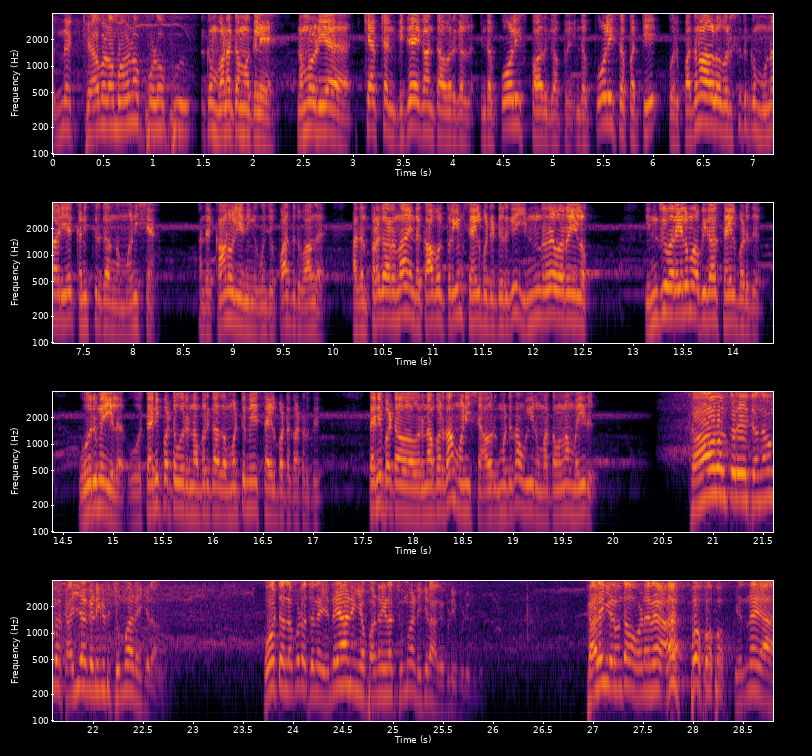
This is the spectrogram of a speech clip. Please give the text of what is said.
என்ன கேவலமான பொழப்பு. வணக்கம் வணக்கம் மக்களே. நம்மளுடைய கேப்டன் விஜயகாந்த் அவர்கள் இந்த போலீஸ் பாதுகாப்பு இந்த போலீஸை பற்றி ஒரு பதினாலு வருஷத்துக்கு முன்னாடியே கணிச்சிருக்காங்க மனுஷன். அந்த காணொலியை நீங்கள் கொஞ்சம் பார்த்துட்டு வாங்க. அதன் பிரகாரம் தான் இந்த காவல்துறையும் செயல்பட்டு இருக்கு. இன்று வரையிலும் இன்று வரையிலும் அப்படிதான் செயல்படுது. ஒருமையில் ஒரு தனிப்பட்ட ஒரு நபருக்காக மட்டுமே செயல்பட்டு காட்டுறது. தனிப்பட்ட ஒரு நபர் தான் மனுஷன். அவருக்கு மட்டும் தான் உயிர் மற்றவங்களாம் மயிர் காவல்துறையை சேர்ந்தவங்க கையை கடிக்கிட்டு சும்மா நிக்கிறாங்க. ஹோட்டல்ல கூட சொன்ன என்னையா நீங்க பண்றீங்களா சும்மா நிக்கிறாங்க. இப்படி இப்படி. கலைஞர் வந்தா உடனே. என்னையா?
